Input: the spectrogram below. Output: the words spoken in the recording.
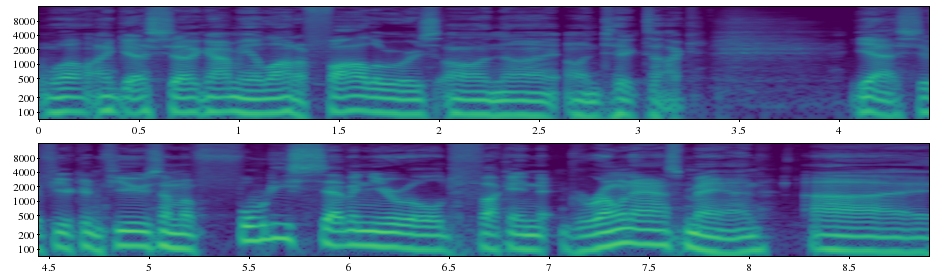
well, I guess uh, got me a lot of followers on uh, on TikTok. Yes, if you're confused, I'm a 47 year old fucking grown ass man. Uh,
